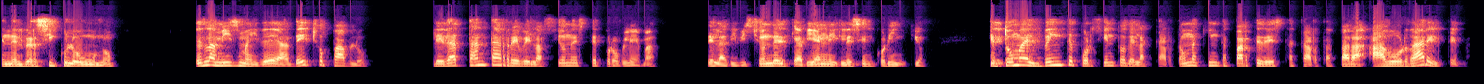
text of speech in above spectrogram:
En el versículo 1. Es la misma idea. De hecho, Pablo le da tanta revelación a este problema de la división del que había en la iglesia en Corintio, que toma el 20% de la carta, una quinta parte de esta carta, para abordar el tema.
